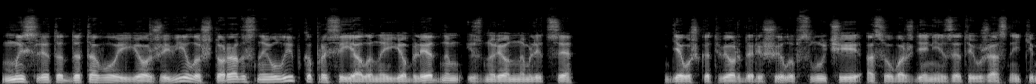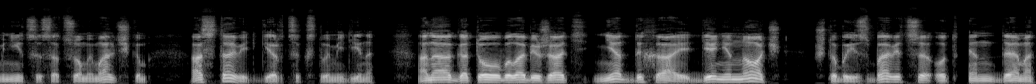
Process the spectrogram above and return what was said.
Мысль эта до того ее оживила, что радостная улыбка просияла на ее бледном, изнуренном лице. Девушка твердо решила в случае освобождения из этой ужасной темницы с отцом и мальчиком оставить герцогство Медина. Она готова была бежать, не отдыхая, день и ночь, чтобы избавиться от эндема,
